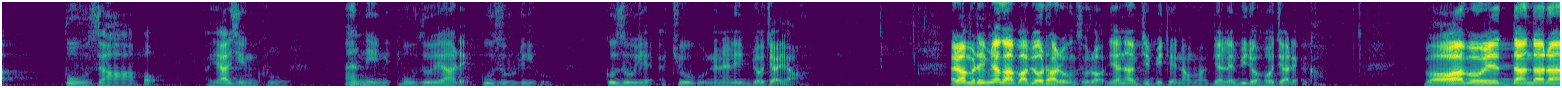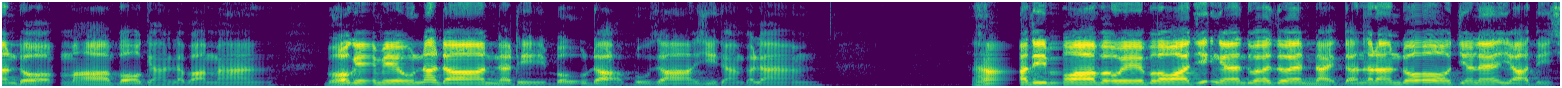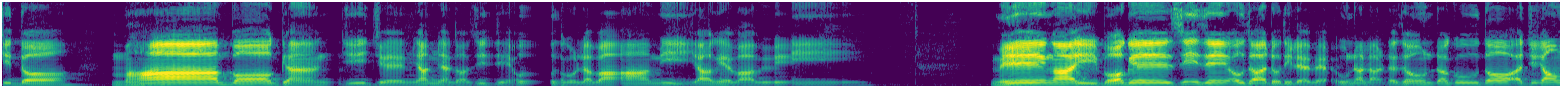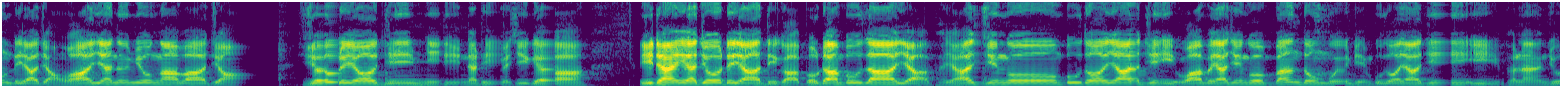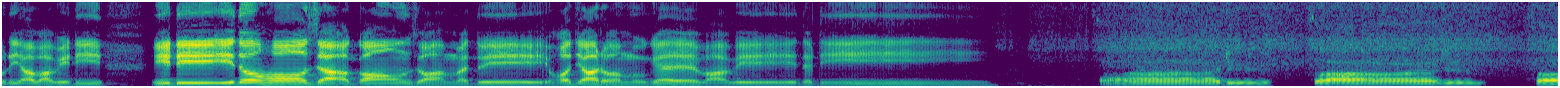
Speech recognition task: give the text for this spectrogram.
ပူဇာပေါ့ဘုရားရှင်ကိုအန်းနေနဲ့ပူဇော်ရတဲ့ကုသိုလ်လေးကိုကုသိုလ်ရဲ့အကျိုးကိုနည်းနည်းလေးပြောကြရအောင်အဲ့တော့မထေရမြတ်ကဗာပြောထားတုံဆိုတော့ယန္တာဖြစ်ပြီးတဲ့နောက်မှာပြန်လဲပြီးတော့ဟောကြားတဲ့အခါဘောဘဝေတန္တရံတော်မဟာဘောဂံလဗမံဘောဂေမေဥနတ္တာနတ္ထိဗုဒ္ဓပူဇာယိတံဖလံ အာတိဘဝဘဝေဘဝကြီးငယ်သွဲသွဲ၌တန္တရံတော်ကျင်လဲရသည်ရှိသောမဟာဘောဂံကြီးကျယ်မြတ်မြတ်သောစီစဉ်ဥစ္စာကိုလဘာမိရခဲ့ပါ၏မေငါဤဘောဂေစီစဉ်ဥစ္စာတို့သည်လည်းပဲဥနလာတစုံတကူသောအကြောင်းတရားကြောင့်ဝါယံသူမျိုး၅ပါးကြောင့်ရုပ်လျောခြင်းမြည်သည်နတ္ထိမရှိခဲ့ပါ ဣဒံယကြိုတရားတိကဗုဒ္ဓပူဇာယဘုရားရှင်ကိုပူဇော်ရခြင်းဤဝါဘုရားရှင်ကိုပန်းသုံးပွင့်ဖြင့်ပူဇော်ရခြင်းဤဖလံကြိုတရားပါပေတည်းဣတိဤသို့ဟောဇာအကောင်းစွာမသွေဟောကြားတော်မူခဲ့ပါပေတည်းသာဓုသာဓုသာ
